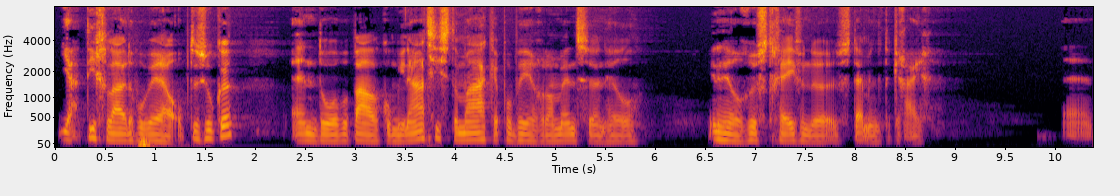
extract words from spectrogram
ja, die geluiden proberen we op te zoeken. En door bepaalde combinaties te maken, proberen we dan mensen een heel, in een heel rustgevende stemming te krijgen. En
